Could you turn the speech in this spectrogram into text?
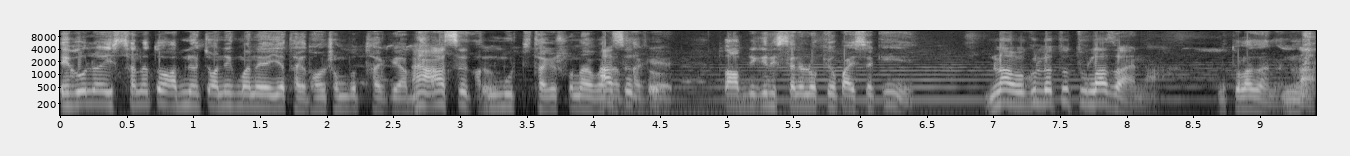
এগুলো স্থানে তো আপনি হচ্ছে অনেক মানে ইয়ে থাকে ধন সম্পদ থাকে আপনি- হ্যাঁ আছে মূর্তি থাকে সোনা। থাকে। তো আপনি কি স্থানীয় লোক কেউ পাইছে কি? না ওগুলো তো তোলা যায় না। তোলা যায় না না?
